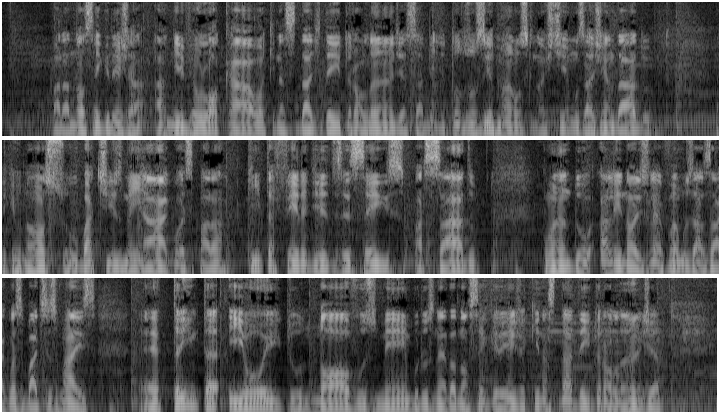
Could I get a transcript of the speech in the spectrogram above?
para a nossa igreja a nível local, aqui na cidade de Hidrolândia. Saber de todos os irmãos que nós tínhamos agendado aqui o nosso batismo em águas para quinta-feira, dia 16 passado, quando ali nós levamos as águas batismais é, 38 novos membros né, da nossa igreja aqui na cidade de Hidrolândia.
